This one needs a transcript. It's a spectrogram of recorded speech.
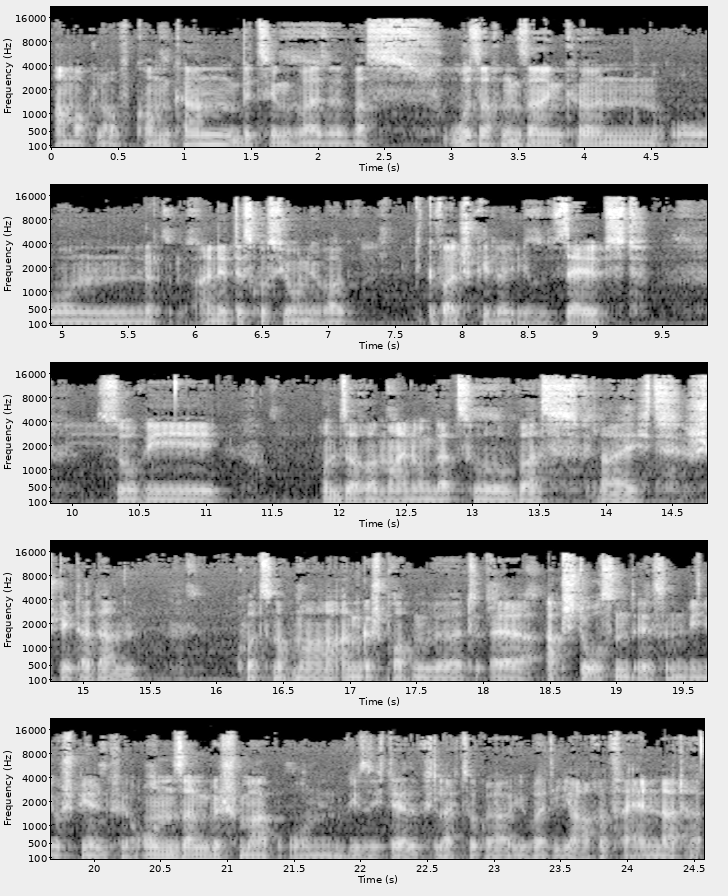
Amoklauf kommen kann, beziehungsweise was Ursachen sein können und eine Diskussion über die Gewaltspiele eben selbst sowie unsere Meinung dazu, was vielleicht später dann kurz nochmal angesprochen wird, äh, abstoßend ist in Videospielen für unseren Geschmack und wie sich der vielleicht sogar über die Jahre verändert hat.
